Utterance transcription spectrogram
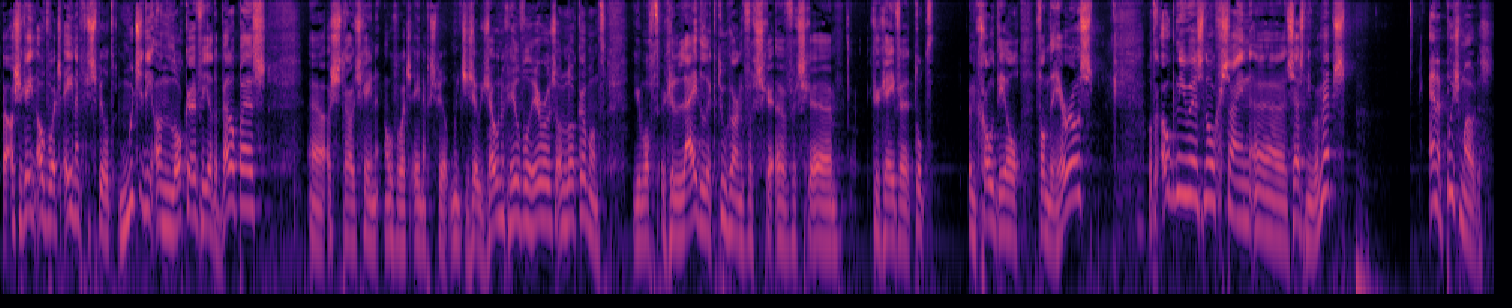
als je geen Overwatch 1 hebt gespeeld, moet je die unlocken via de Battle Pass. Uh, als je trouwens geen Overwatch 1 hebt gespeeld, moet je sowieso nog heel veel heroes unlocken. Want je wordt geleidelijk toegang uh, gegeven tot een groot deel van de heroes. Wat er ook nieuw is nog, zijn uh, zes nieuwe maps. En een push-modus.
